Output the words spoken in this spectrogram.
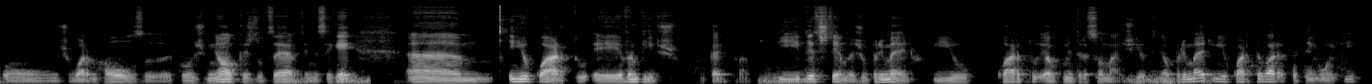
com os wormholes, eh, com as minhocas do deserto e não sei o quê. Um, e o quarto é vampiros. Ok, pronto. E desses temas, o primeiro e o quarto é o que me interessou mais. Eu tinha o primeiro e o quarto agora, até tenho um aqui.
